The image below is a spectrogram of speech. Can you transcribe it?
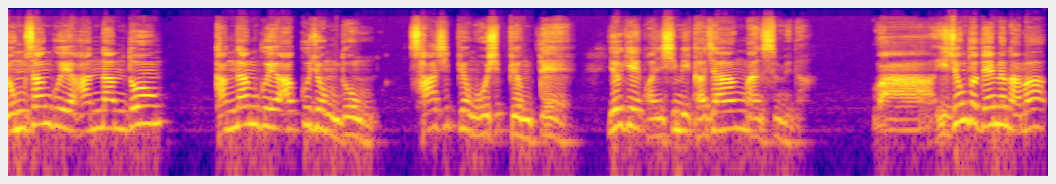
용산구의 한남동, 강남구의 압구정동 40평, 50평대 여기에 관심이 가장 많습니다. 와, 이 정도 되면 아마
